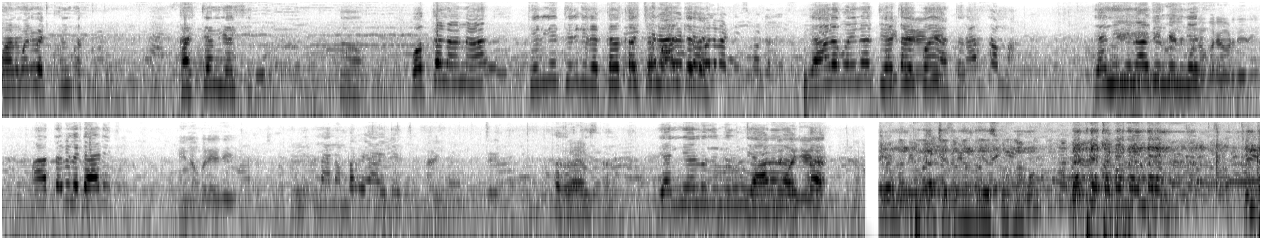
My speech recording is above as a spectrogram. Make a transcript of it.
మనమని పెట్టుకొని బతుకుతున్నాను కష్టం చేసి. ఒక్కలన్న తిరిగి తిరిగి రెక్కల కష్టం ఏడ పోయినా చేత అయిపోయి అంటారు. ఎన్ని దినాలు నేను? ఇది? మా అత్త వీళ్ళ డాడీ. నీ నంబర్ ఏది? నా నంబర్ రాయలేదు. తీసుకో. ఎన్ని ఏళ్ళు తిరుగులు ఏడ అయిపోయి? మంత్రి గారి చేతుల మంది చేసుకుంటున్నాము. గట్టిగా చెప్పండి అందరం. ఇంత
